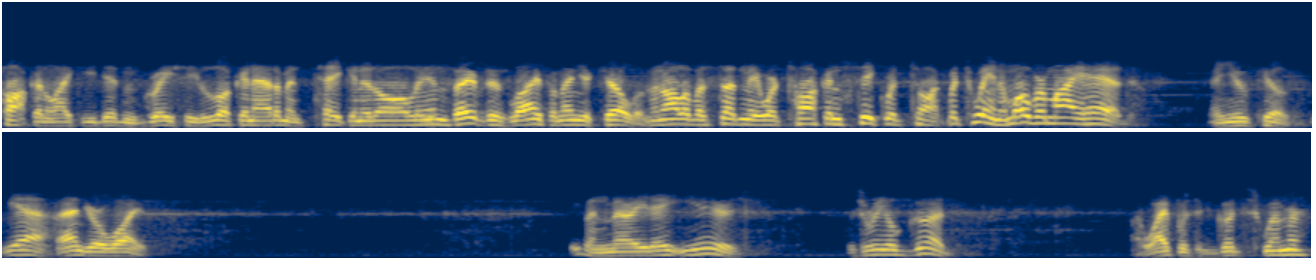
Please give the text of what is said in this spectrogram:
talking like he did, and Gracie looking at him and taking it all in. You saved his life, and then you killed him. And all of a sudden they were talking secret talk between them over my head. And you killed him? Yeah. And your wife. We've been married eight years. It was real good. My wife was a good swimmer.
